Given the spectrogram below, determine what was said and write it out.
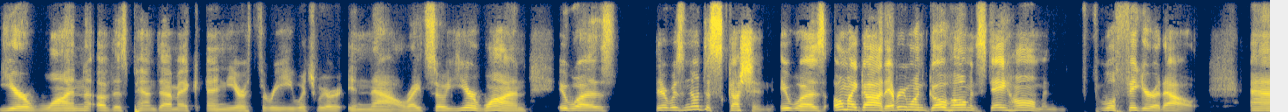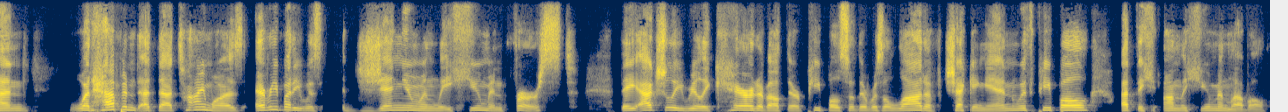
year one of this pandemic and year three, which we're in now, right? So, year one, it was there was no discussion. It was, oh my God, everyone go home and stay home and we'll figure it out. And what happened at that time was everybody was genuinely human first. They actually really cared about their people. So there was a lot of checking in with people at the on the human level.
